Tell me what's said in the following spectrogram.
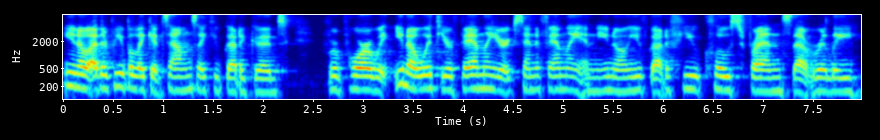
you know other people like it sounds like you've got a good rapport with you know with your family your extended family and you know you've got a few close friends that really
